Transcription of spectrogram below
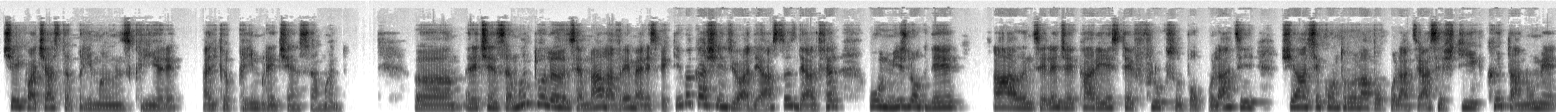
Cei cu această primă înscriere, adică prim recensământ? Uh, recensământul însemna la vremea respectivă, ca și în ziua de astăzi, de altfel, un mijloc de a înțelege care este fluxul populației și a se controla populația, a se ști cât anume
